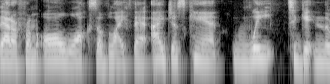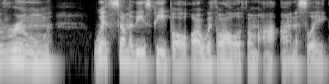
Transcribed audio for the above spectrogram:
that are from all walks of life that I just can't wait to get in the room with some of these people or with all of them, honestly,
